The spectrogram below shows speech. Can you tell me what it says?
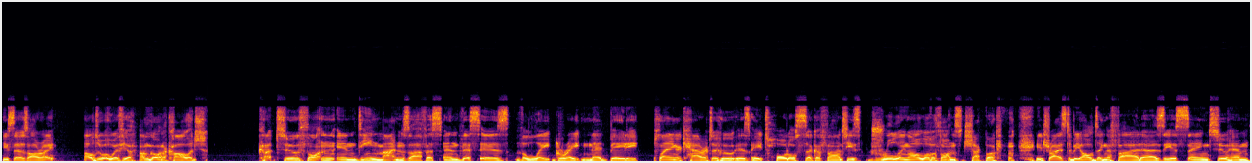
He says, All right, I'll do it with you. I'm going to college. Cut to Thornton in Dean Martin's office, and this is the late, great Ned Beatty playing a character who is a total sycophant. He's drooling all over Thornton's checkbook. he tries to be all dignified as he is saying to him,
